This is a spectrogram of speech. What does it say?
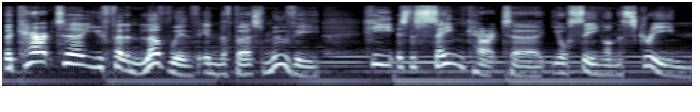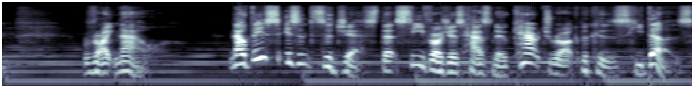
The character you fell in love with in the first movie, he is the same character you're seeing on the screen right now. Now, this isn't to suggest that Steve Rogers has no character arc because he does.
